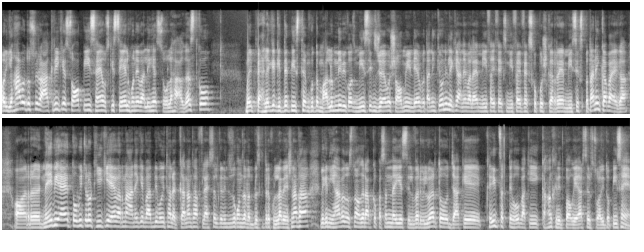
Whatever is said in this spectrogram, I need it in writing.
और यहाँ पर दोस्तों आखिरी के 100 पीस हैं, उसकी सेल होने वाली है 16 अगस्त को। भाई, पहले के कितने पीस थे, हमको तो मालूम नहीं बिकॉज़ मी सिक्स जो है वो शॉमी इंडिया में पता नहीं क्यों नहीं लेके आने वाला है। Mi five X Mi five X को पुश कर रहे हैं। मी सिक्स पता नहीं कब आएगा। और नहीं भी आए तो भी चलो ठीक ही है, वरना आने के बाद भी वही था, लटकाना था। फ्लैश सेल करनी थी तो कौन सा वन प्लस की तरह खुला बेचना था। लेकिन यहाँ पर दोस्तों, अगर आपको पसंद है ये सिल्वर विल्वर तो जाके खरीद सकते हो। बाकी कहाँ खरीद पाओगे यार? सिर्फ़ सॉरी तो पीस हैं।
